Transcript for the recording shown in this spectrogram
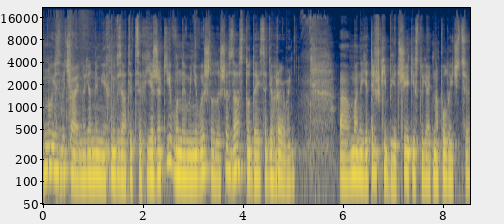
Ну і звичайно, я не міг не взяти цих їжаків, вони мені вийшли лише за 110 гривень. В мене є трішки більші, які стоять на поличці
